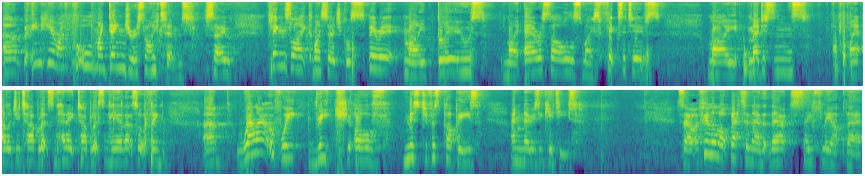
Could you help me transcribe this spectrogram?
Um, but in here I've put all my dangerous items. So things like my surgical spirit, my glues, my aerosols, my fixatives, my medicines. I've got my allergy tablets and headache tablets in here, that sort of thing. Um, well out of reach of mischievous puppies and nosy kitties. So I feel a lot better now that they're safely up there.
